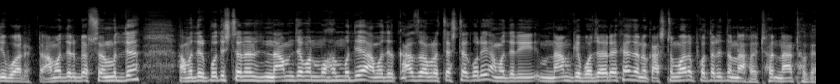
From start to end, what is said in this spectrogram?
দিব আর একটা আমাদের ব্যবসার মধ্যে আমাদের প্রতিষ্ঠানের নাম যেমন মোহাম্মদিয়া আমাদের কাজও আমরা চেষ্টা করি আমাদের এই নামকে বজায় রাখা যেন কাস্টমার প্রতারিত না হয় না ঠকে।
